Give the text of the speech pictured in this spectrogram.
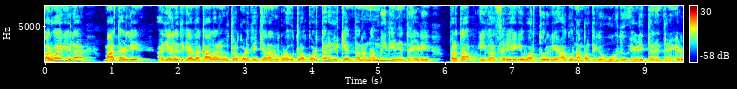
ಪರವಾಗಿಲ್ಲ, ಮಾತಾಡಲಿ. ಅದು ಎಲ್ಲದಕ್ಕೆಲ್ಲ ಕಾಲನೇ ಉತ್ತರ ಕೊಡುತ್ತೆ, ಜನನೂ ಕೂಡ ಉತ್ತರ ಕೊಡ್ತಾರೆ ಇದಕ್ಕೆ ಅಂತ ನಾನು ನಂಬಿದ್ದೀನಿ ಅಂತ ಹೇಳಿ ಪ್ರತಾಪ್ ಈಗ ಸರಿಯಾಗಿ ವರ್ತೂರಿಗೆ ಹಾಗೂ ನಮ್ರತೆಗೆ ಹೋಗಿದ್ದು ಹೇಳಿದ್ದಾನೆ ಅಂತಲೇ ಹೇಳ್ಬೋದು.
